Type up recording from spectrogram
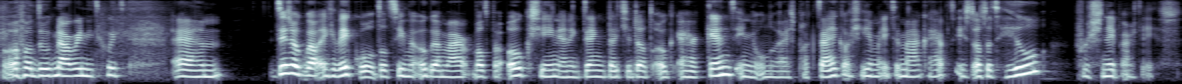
Wat, wat doe ik nou weer niet goed? Ehm, het is ook wel ingewikkeld, dat zien we ook wel. Maar wat we ook zien, en ik denk dat je dat ook herkent in je onderwijspraktijk als je hiermee te maken hebt, is dat het heel versnipperd is.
